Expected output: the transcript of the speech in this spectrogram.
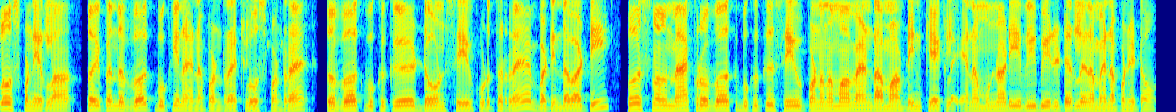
க்ளோஸ் பண்ணிடலாம் ஸோ இப்போ இந்த ஒர்க் புக்கையும் நான் என்ன பண்ணுறேன் க்ளோஸ் பண்ணுறேன் ஸோ ஒர்க் புக்குக்கு டோன்ட் சேவ் கொடுத்துட்றேன் பட் இந்த வாட்டி பர்சனல் மேக்ரோ ஒர்க் புக்குக்கு சேவ் பண்ணணுமா வேண்டாமா அப்படின்னு கேட்கல ஏன்னா முன்னாடியே விபி எடிட்டரில் நம்ம என்ன பண்ணிட்டோம்?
